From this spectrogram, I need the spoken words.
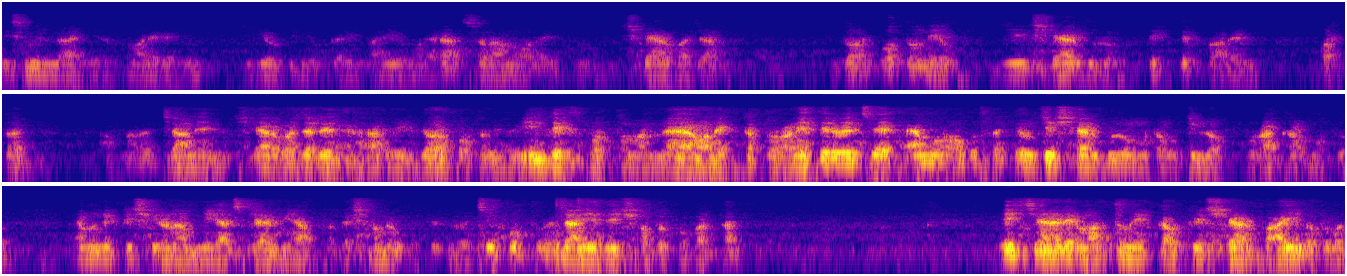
বিসমিল্লাহ রহমান রহিম প্রিয় বিনিয়োগকারী ভাই বোনেরা, আসসালামু আলাইকুম। শেয়ার বাজার দর পতনেও যে শেয়ারগুলো দেখতে পারেন, অর্থাৎ আপনারা জানেন শেয়ার বাজারের ধারাবাহিক দর পতনে ইন্ডেক্স বর্তমান অনেকটা ত্বরান্বিত রয়েছে। এমন অবস্থাতেও যে শেয়ারগুলো মোটামুটি লক্ষ্য রাখার মতো, এমন একটি শিরোনাম নিয়ে আজকে আমি আপনাদের সামনে উপস্থিত হয়েছি। প্রথমে জানিয়ে দিই সতর্কবার্তা এই চ্যানেলের মাধ্যমে কাউকে শেয়ার বাই অথবা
